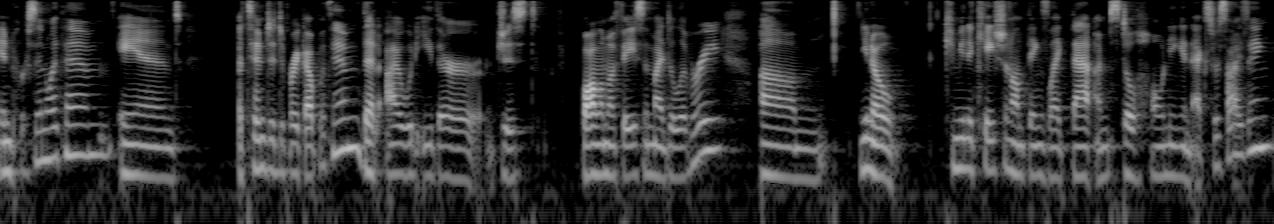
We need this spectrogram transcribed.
in person with him and attempted to break up with him, that I would either just fall on my face in my delivery. Um, you know, communication on things like that, I'm still honing and exercising.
